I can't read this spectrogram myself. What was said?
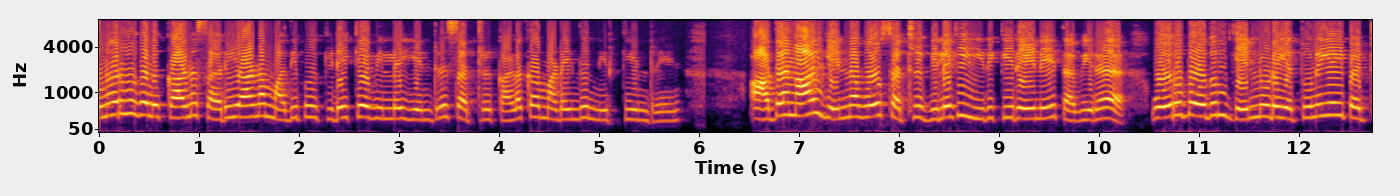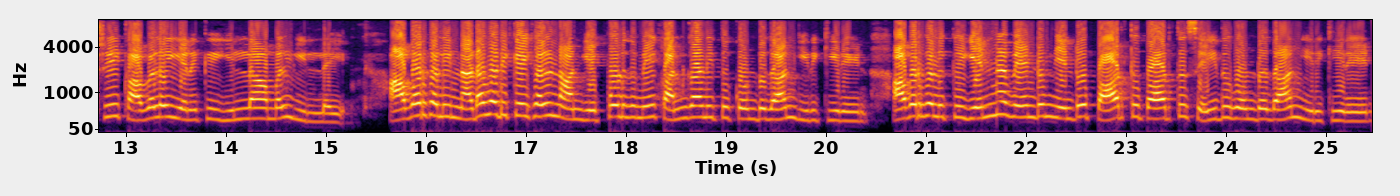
உணர்வுகளுக்கான சரியான மதிப்பு கிடைக்கவில்லை என்று சற்று கலக்கமடைந்து நிற்கின்றேன். அதனால் என்னவோ சற்று விலகி இருக்கிறேனே தவிர ஒருபோதும் என்னுடைய துணையை பற்றி கவலை எனக்கு இல்லாமல் இல்லை. அவர்களின் நடவடிக்கைகள் நான் எப்பொழுதுமே கண்காணித்து கொண்டுதான் இருக்கிறேன். அவர்களுக்கு என்ன வேண்டும் என்று பார்த்து பார்த்து செய்து கொண்டுதான் இருக்கிறேன்.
